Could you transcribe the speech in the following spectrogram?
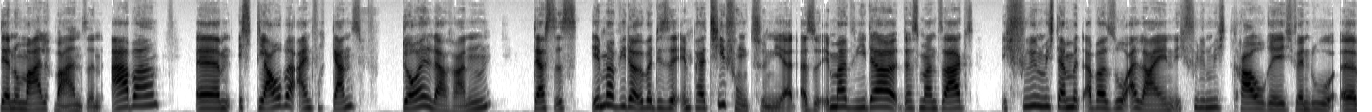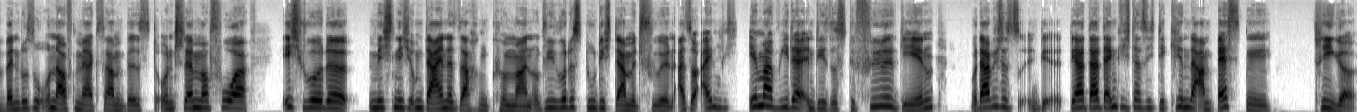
Der normale Wahnsinn. Aber ähm, ich glaube einfach ganz doll daran, dass es immer wieder über diese Empathie funktioniert. Also immer wieder, dass man sagt, ich fühle mich damit aber so allein, ich fühle mich traurig, wenn du, äh, wenn du so unaufmerksam bist. Und stell mir vor, ich würde mich nicht um deine Sachen kümmern. Und wie würdest du dich damit fühlen? Also eigentlich immer wieder in dieses Gefühl gehen. Und da habe ich das, ja, da denke ich, dass ich die Kinder am besten kriege.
